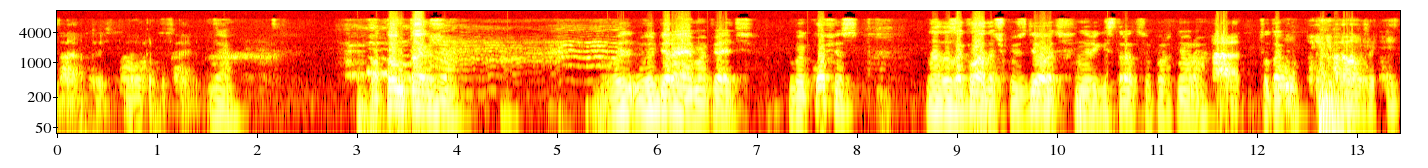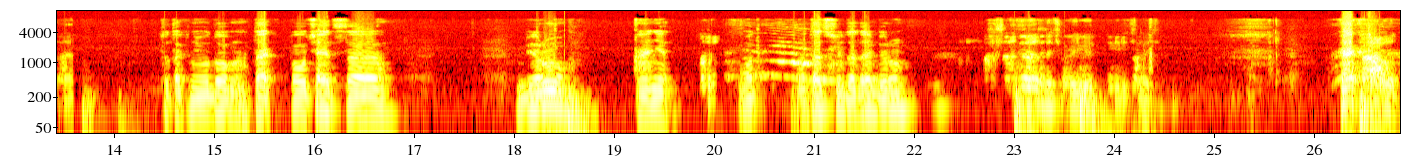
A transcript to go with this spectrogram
да, то есть мы его пропускаем. Да. Потом также выбираем опять бэк-офис. Надо закладочку сделать на регистрацию партнера. А, то так, ну, есть, да. то так неудобно. Так, получается, беру... А, нет. Вот, вот отсюда, да, беру. Звездочку перетянуть. Как? Справа,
